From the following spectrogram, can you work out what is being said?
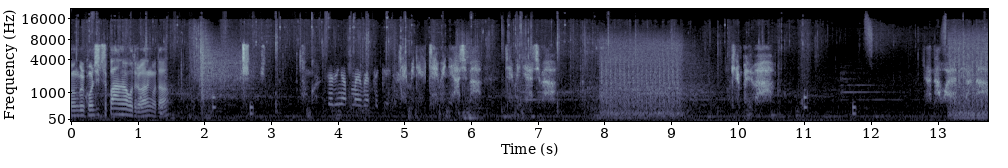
동굴 골식수 빵 하고 들어가는 거다. 동굴 Setting up my replicator. 재민이 재민이 하지 마. 재민이 하지 마. 그냥 빨리 와 야 나와야 돼 야나.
